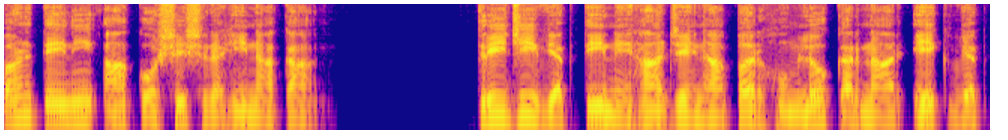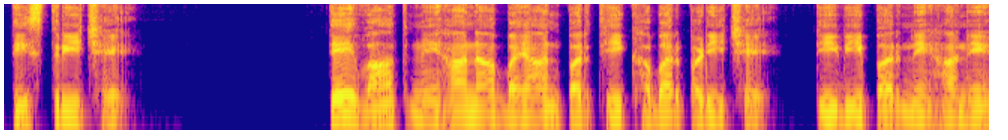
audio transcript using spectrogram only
પણ તેની આ કોશિશ રહી નાકામ ત્રીજી વ્યક્તિ નેહા જેના પર હુમલો કરનાર એક વ્યક્તિ સ્ત્રી છે. તે વાત નેહાના બયાન પરથી ખબર પડી છે. ટીવી પર નેહાને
